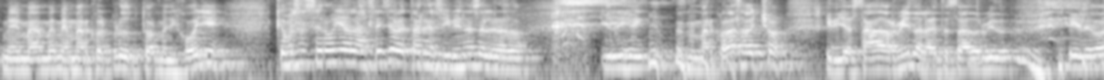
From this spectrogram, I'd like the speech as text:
me- me- marcó el productor, me dijo, oye, ¿qué vas a hacer hoy a las 6 de la tarde así bien acelerado? Y le dije, me marcó a las 8 y yo estaba dormido, la neta estaba dormido. Y luego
